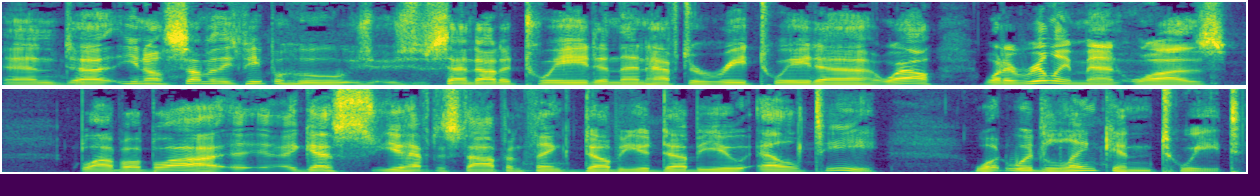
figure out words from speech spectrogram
And, uh, you know, some of these people who send out a tweet and then have to retweet, uh, well, what I really meant was blah, blah, blah. I- guess you have to stop and think WWLT. What would Lincoln tweet?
